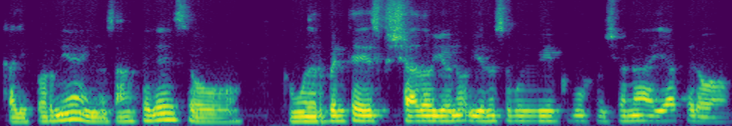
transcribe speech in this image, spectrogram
California, en Los Ángeles? O como de repente he escuchado, yo no, yo no sé muy bien cómo funciona allá, pero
